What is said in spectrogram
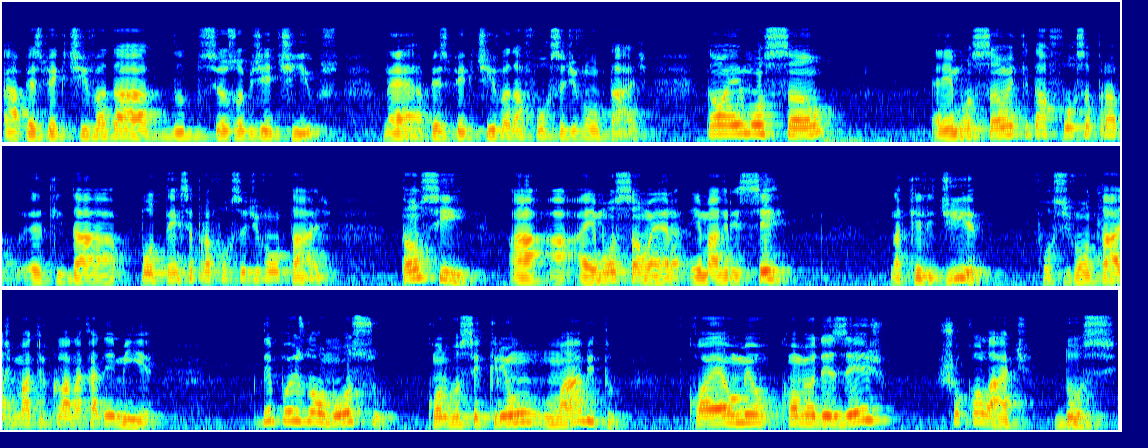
a perspectiva da, do, dos seus objetivos, né? a perspectiva da força de vontade. Então, a emoção, a emoção é que dá força para, é que dá potência para a força de vontade. Então, se a, a, a emoção era emagrecer naquele dia, força de vontade, matricular na academia. Depois do almoço, quando você criou um, um hábito, qual é o meu, qual é o meu desejo? Chocolate, doce.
